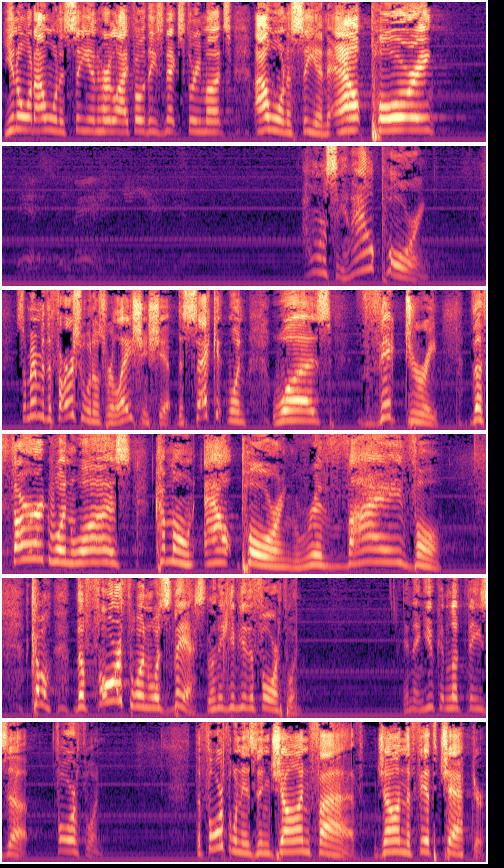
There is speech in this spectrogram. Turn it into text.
You know what I want to see in her life over these next three months? I want to see an outpouring. I want to see an outpouring. So remember, the first one was relationship, the second one was victory, the third one was, come on, outpouring, revival. Come on, the fourth one was this. Let me give you the fourth one. And then you can look these up. Fourth one. The fourth one is in John 5, John the fifth chapter.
